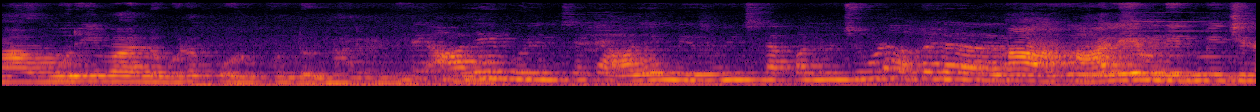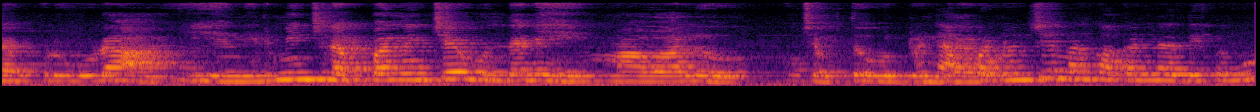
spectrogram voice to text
మా ఊరి వాళ్ళు కూడా కోరుకుంటున్నారండి. అంటే ఆలయం గురించి అంటే ఆలయం నిర్మించినప్పటి నుంచి కూడా అక్కడ ఆలయం నిర్మించినప్పుడు కూడా ఈ నిర్మించినప్పటి నుంచే ఉందని మా వాళ్ళు చెప్తూ ఉంటుంటారు. అప్పటి నుంచే మనకు అఖండ దీపము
